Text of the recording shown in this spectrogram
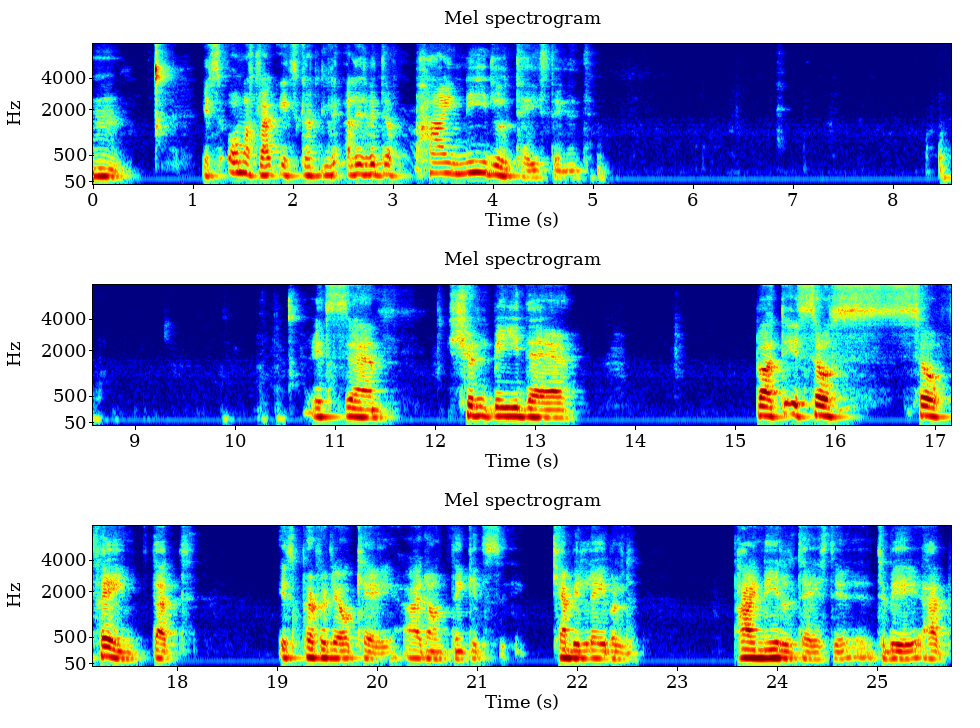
mm, it's almost like it's got a little bit of pine needle taste in it. It's um, shouldn't be there, but it's so so faint that it's perfectly okay. I don't think it's can be labeled pine needle taste to be have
